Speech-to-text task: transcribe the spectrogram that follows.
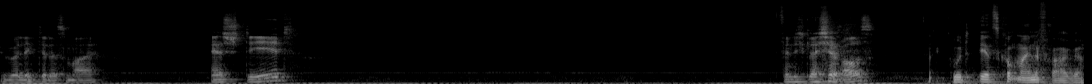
Überleg dir das mal. Er steht. Finde ich gleich heraus. Gut, jetzt kommt meine Frage.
